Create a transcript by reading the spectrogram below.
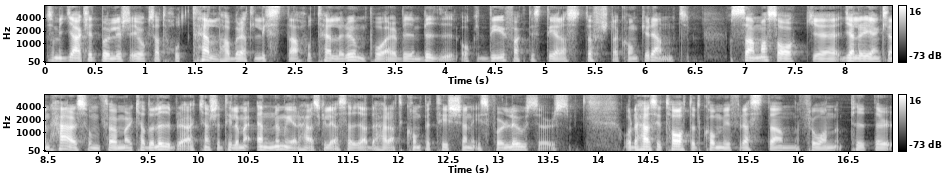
som är jäkligt bullish är också att hotell har börjat lista hotellrum på Airbnb och det är ju faktiskt deras största konkurrent. Samma sak eh, gäller egentligen här som för Mercado Libre, kanske till och med ännu mer här skulle jag säga, det här att competition is for losers. Och det här citatet kommer ju förresten från Peter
